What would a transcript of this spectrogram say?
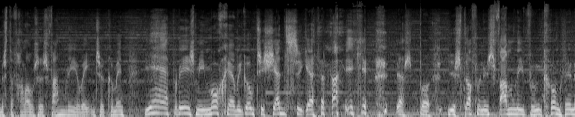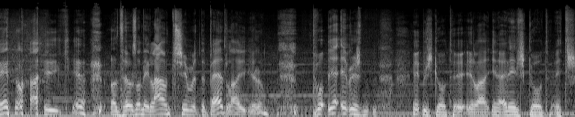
Mr. Fallows' family are waiting to come in. Yeah, he's me mucker. We go to sheds together. Like, yes, but you're stopping his family from coming in. Like, you know, there was only allowed two at the bed. Like, you know, but yeah, it was it was good. It, it, like you know, it is good. It's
